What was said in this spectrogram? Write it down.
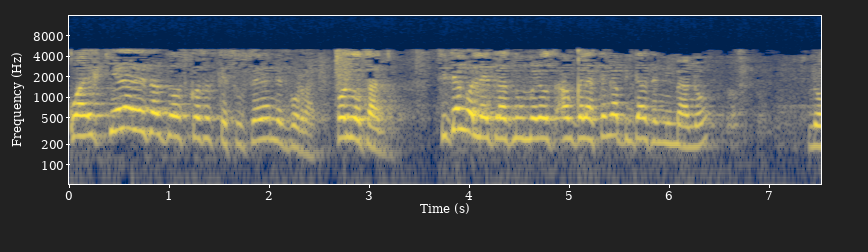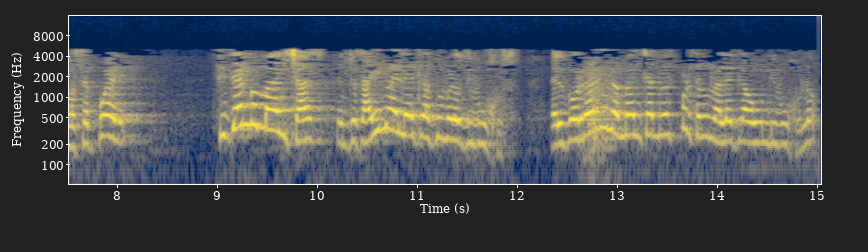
Cualquiera de esas dos cosas que sucedan es borrar. Por lo tanto, si tengo letras, números, aunque las tenga pintadas en mi mano, no se puede. Si tengo manchas, entonces ahí no hay letras, números, dibujos. El borrar de una mancha no es por ser una letra o un dibujo, no.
